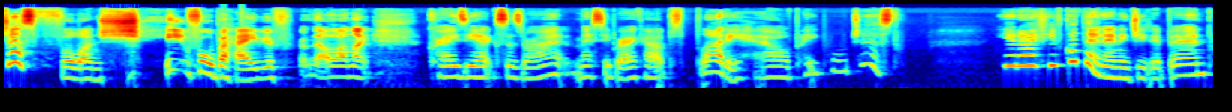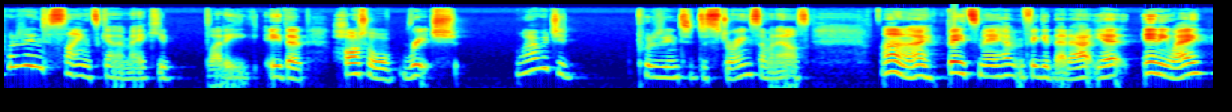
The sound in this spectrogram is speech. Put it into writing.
just full on shitful behavior from the other one, like crazy exes, right? Messy breakups, bloody hell, people just, you know, if you've got that energy to burn, put it into something that's going to make you bloody either hot or rich. Why would you put it into destroying someone else? I don't know, beats me, haven't figured that out yet. Anyway,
